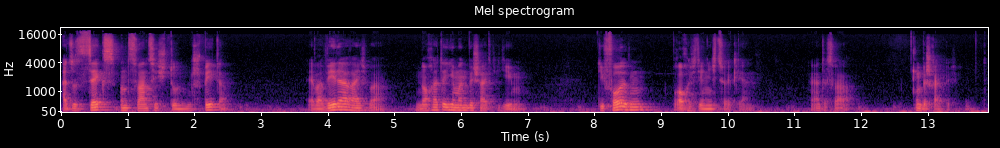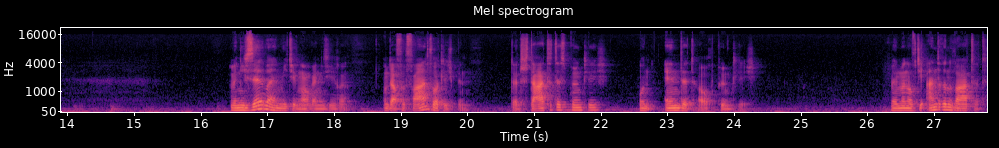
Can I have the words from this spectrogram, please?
also 26 Stunden später. Er war weder erreichbar, noch hat er jemandem Bescheid gegeben. Die Folgen brauche ich dir nicht zu erklären. Ja, das war unbeschreiblich. Wenn ich selber ein Meeting organisiere und dafür verantwortlich bin, dann startet es pünktlich und endet auch pünktlich. Wenn man auf die anderen wartet,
